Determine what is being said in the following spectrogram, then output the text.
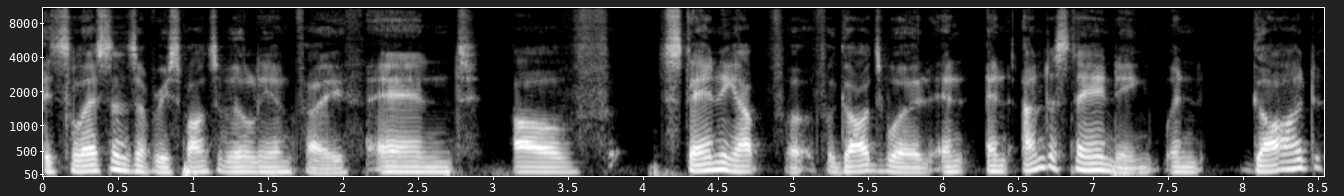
it's lessons of responsibility and faith and of standing up for, for God's word and, and understanding when God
